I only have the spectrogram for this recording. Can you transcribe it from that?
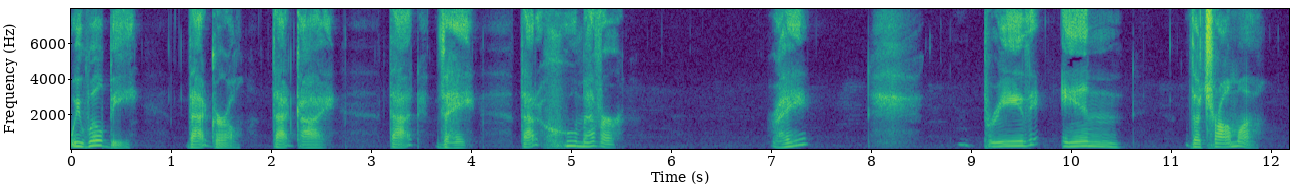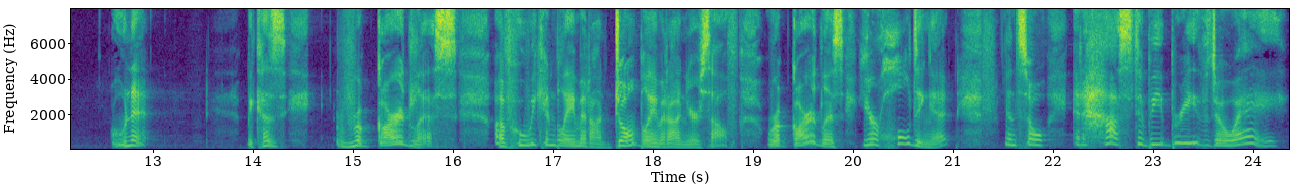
we will be that girl, that guy, that they, that whomever. Right? Breathe in the trauma, own it. Because regardless of who we can blame it on, don't blame it on yourself. Regardless, you're holding it. And so it has to be breathed away.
